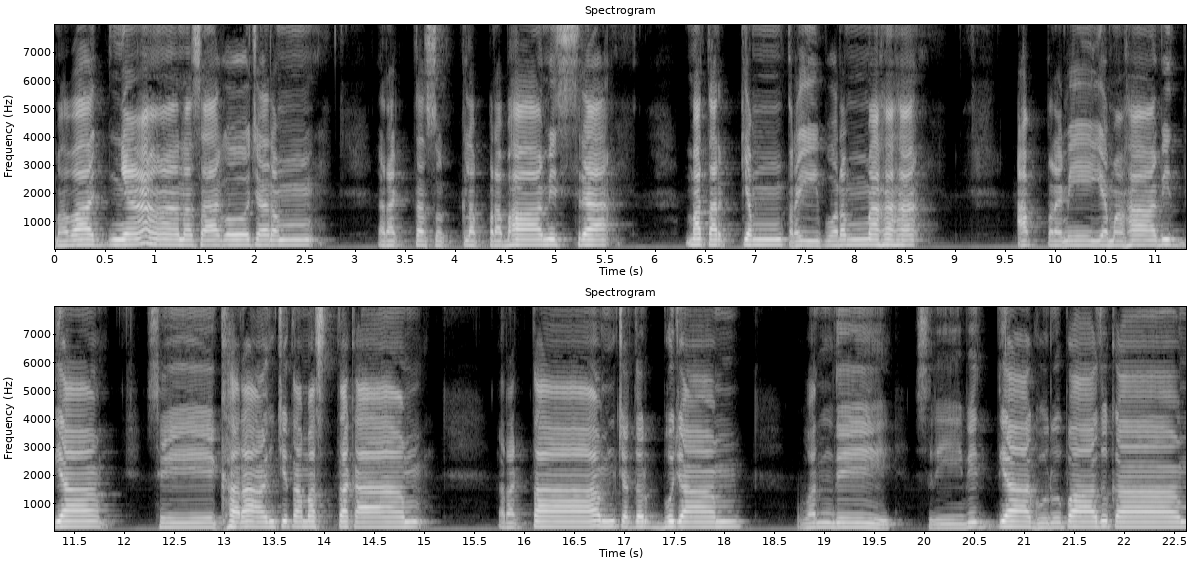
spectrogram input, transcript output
మవాజ్ఞానసాగోచరం. రక్తశుక్లప్రభామిశ్ర మతర్క్యం త్రైపురం మహ. అప్రమేయ మహావిద్యా. శేఖరాంచితమస్తకాం రక్తాం చతుర్భుజాం వందే శ్రీ విద్యా గురుపాదుకాం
